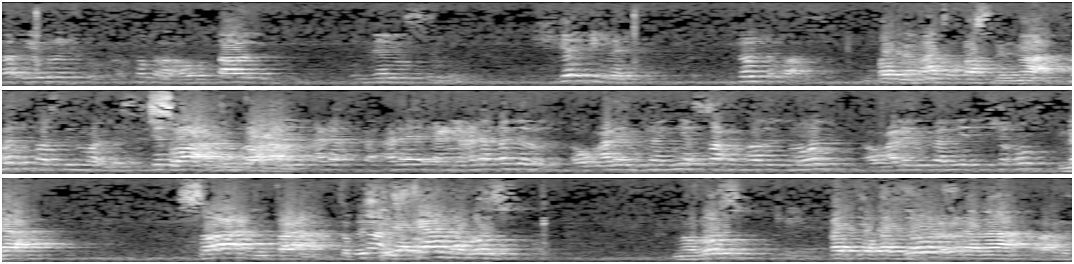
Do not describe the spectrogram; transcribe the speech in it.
يخرج فطرة أو طالب من المسلمين إيش قد قيمته؟ شلون تقاس؟ قلنا ما تقص بالمال ما تقاس بالمال بس صاع من طعام. على على يعني على قدر أو على إمكانية صاحب هذا المواد أو على إمكانية الشخص لا. صاع من طعام. الصاع؟ كان الرز من الرز قد يقدر العلماء.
